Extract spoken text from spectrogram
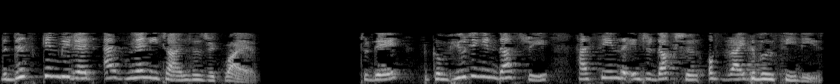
the disk can be read as many times as required. Today, the computing industry has seen the introduction of writable CDs.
